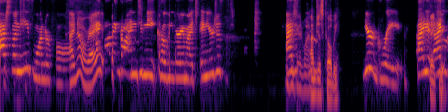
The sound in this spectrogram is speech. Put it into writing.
Ashlynn. He's wonderful. I know, right? I haven't gotten to meet Coby very much, and you're just I He's a just- good one. I'm just Coby. you're great. I Thank I, you.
